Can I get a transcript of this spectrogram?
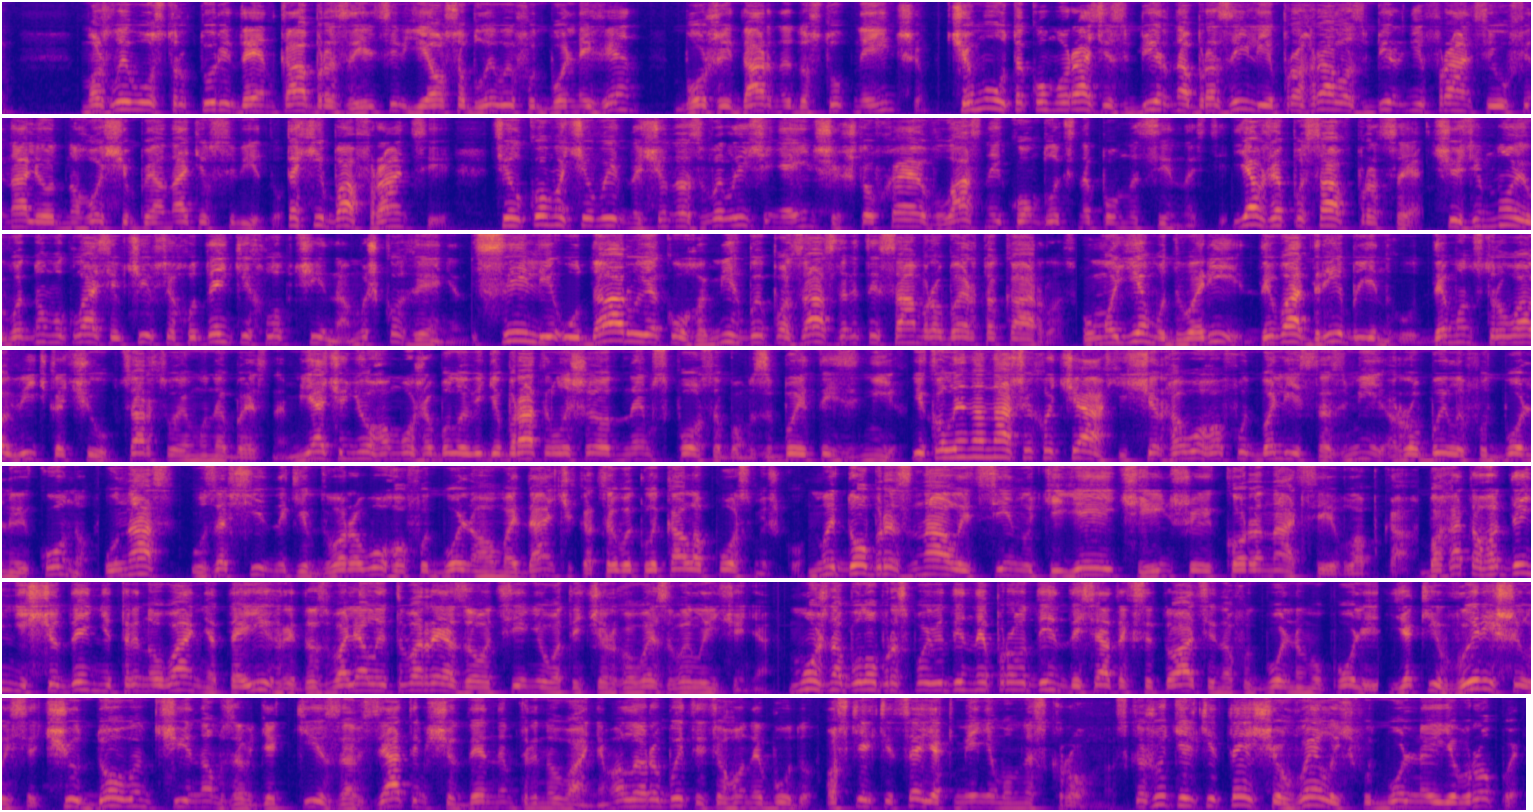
Можливо, у структурі ДНК бразильців є особливий футбольний ген? Божий дар недоступний іншим? Чому у такому разі збірна Бразилії програла збірній Франції у фіналі одного з чемпіонатів світу? Та хіба Франції? Цілком очевидно, що на звеличення інших штовхає власний комплекс неповноцінності. Я вже писав про це, що зі мною в одному класі вчився худенький хлопчина, Мишко Генін, силі удару якого міг би позаздрити сам Роберто Карлос. У моєму дворі дива дріблінгу демонстрував Вітька Чуб, царство йому небесне. М'яч у нього можна було відібрати лише одним способом збити з ніг. І коли на наших очах із чергового футболіста ЗМІ робили футбольну ікону, у нас, у завсідників дворового футбольного майданчика, це викликало посмішку. Ми добре знали ціну тієї чи іншої коронації в лапках. Багатогодинні щоденні тренування та ігри дозволяли тверезо оцінювати чергове звеличення. Можна було б розповісти не про один десяток ситуацій на футбольному полі, які вирішилися чудовим чином завдяки завзятим щоденним тренуванням, але робити цього не буду, оскільки це як мінімум нескромно. Скажу тільки те, що велич футбольної Європи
